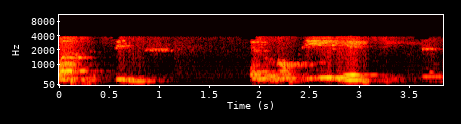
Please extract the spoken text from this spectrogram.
mustard seed is an obedience seed.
